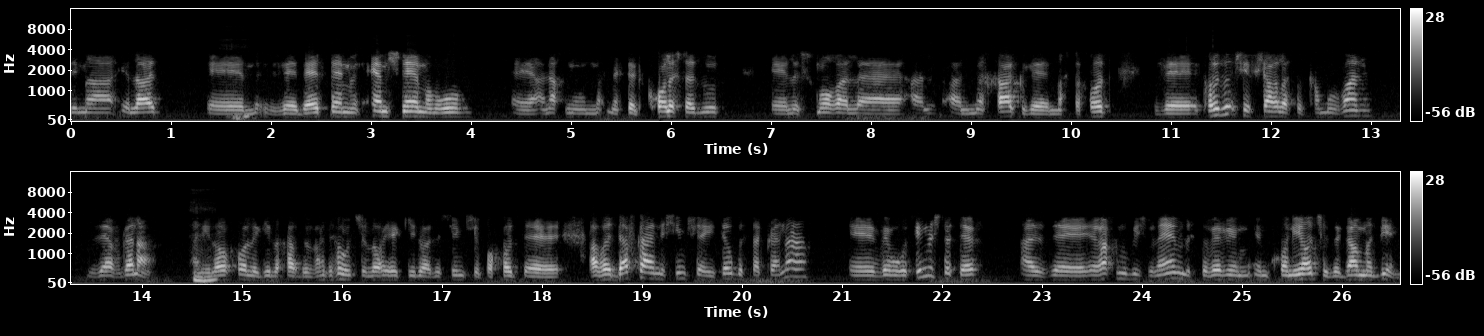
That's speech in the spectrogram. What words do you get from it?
עם אלעד. ובעצם הם שניהם אמרו, אנחנו נעשה את כל השתדלות לשמור על, על, על מרחק ומסכות וכל זה שאפשר לעשות. כמובן, זה הפגנה. אני לא יכול להגיד לך בוודאות שלא יהיה כאילו אנשים שפחות... אבל דווקא אנשים שיותר בסכנה והם רוצים להשתתף, אז אירחנו בשבילם להסתובב עם מכוניות, שזה גם מדהים.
